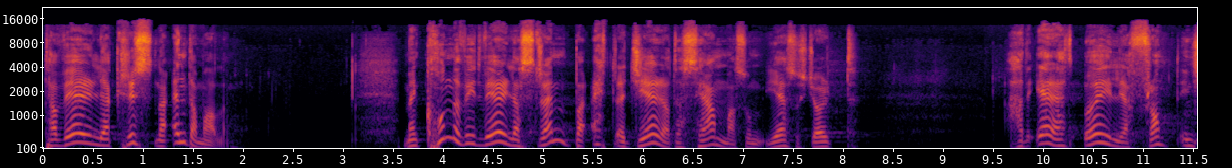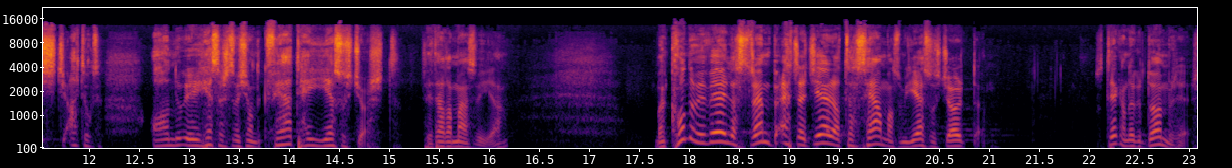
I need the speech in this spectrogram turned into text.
ta verilega kristna endamalen. Men kunne vi verilega strempa etter å gjerra det sama som Jesus gjørt? Hadde er et øyelig framt innskje, alltid også, å, nå er det hese situasjonen, hva er det Jesus gjørst? Det er det det mest vi, ja. Men kunne vi verilega strempa etter å gjerra det sama som Jesus gjørt det? Så tek han noen dømer her.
